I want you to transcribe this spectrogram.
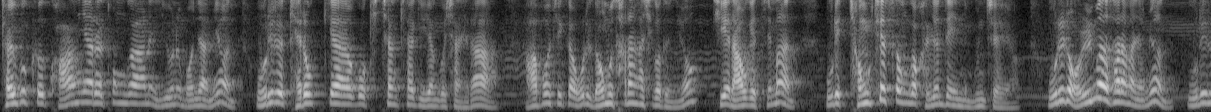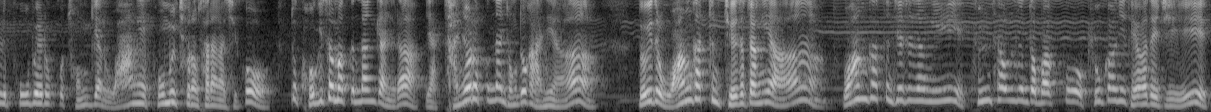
결국 그 광야를 통과하는 이유는 뭐냐면 우리를 괴롭게 하고 귀찮게 하기 위한 것이 아니라 아버지가 우리를 너무 사랑하시거든요. 뒤에 나오겠지만 우리 정체성과 관련되어 있는 문제예요. 우리를 얼마나 사랑하냐면 우리를 보배롭고 존귀한 왕의 보물처럼 사랑하시고 또 거기서만 끝난 게 아니라 야 자녀로 끝난 정도가 아니야. 너희들 왕 같은 제사장이야. 왕 같은 제사장이 군사 훈련도 받고 교관이 돼야 되지.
